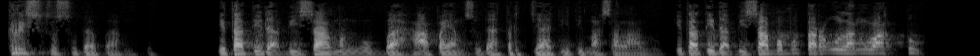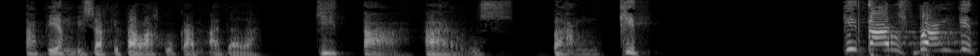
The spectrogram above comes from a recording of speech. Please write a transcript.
Kristus sudah bangkit. Kita tidak bisa mengubah apa yang sudah terjadi di masa lalu. Kita tidak bisa memutar ulang waktu. Tapi yang bisa kita lakukan adalah kita harus bangkit. Harus bangkit.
